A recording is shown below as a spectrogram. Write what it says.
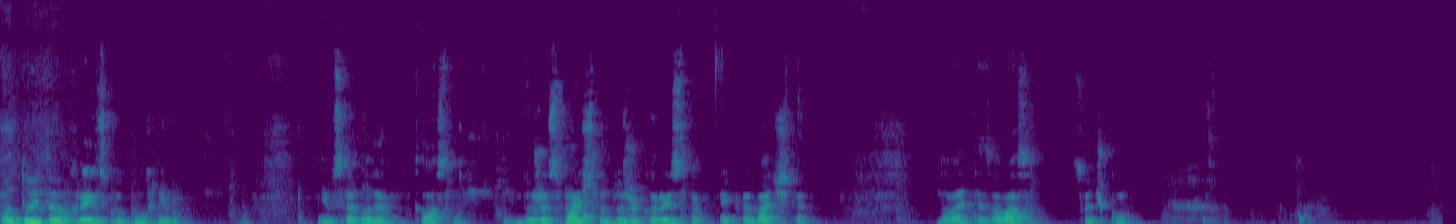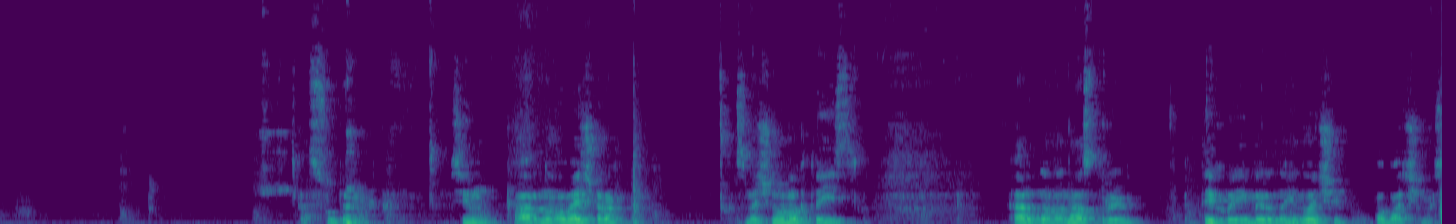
готуйте українську кухню і все буде класно. І дуже смачно, дуже корисно, як ви бачите. Давайте за вас сочку. Супер. Всім гарного вечора, смачного хто їсть, гарного настрою, тихої мирної ночі. Побачимось.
